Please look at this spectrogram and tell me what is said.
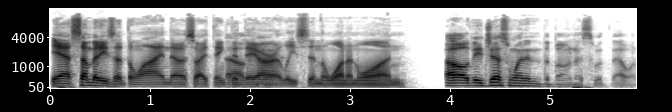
Yeah, somebody's at the line though, so I think that they are at least in the one and one. Oh, they just went into the bonus with that one.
